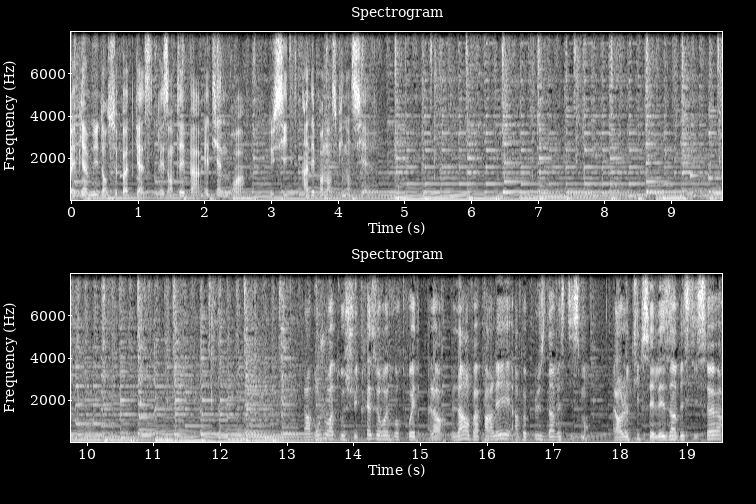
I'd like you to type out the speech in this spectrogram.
et bienvenue dans ce podcast présenté par Étienne Broy du site Indépendance financière. Alors bonjour à tous, je suis très heureux de vous retrouver. Alors là, on va parler un peu plus d'investissement. Alors le titre c'est Les investisseurs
